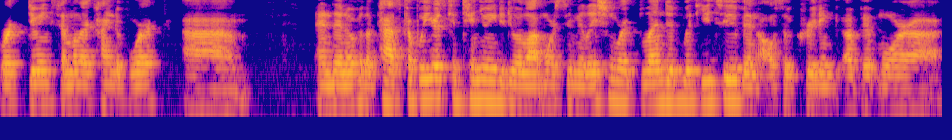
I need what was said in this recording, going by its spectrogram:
worked doing similar kind of work. Um, and then over the past couple years, continuing to do a lot more simulation work blended with YouTube and also creating a bit more, uh,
